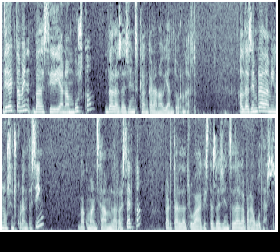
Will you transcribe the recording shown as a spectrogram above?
Directament va decidir anar en busca de les agents que encara no havien tornat. Al desembre de 1945 va començar amb la recerca per tal de trobar aquestes agents desaparegudes.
